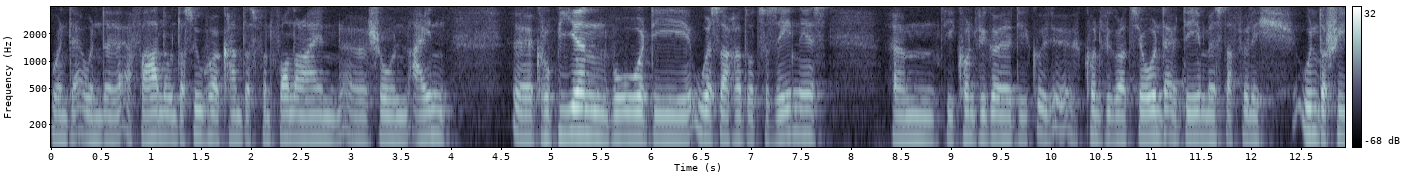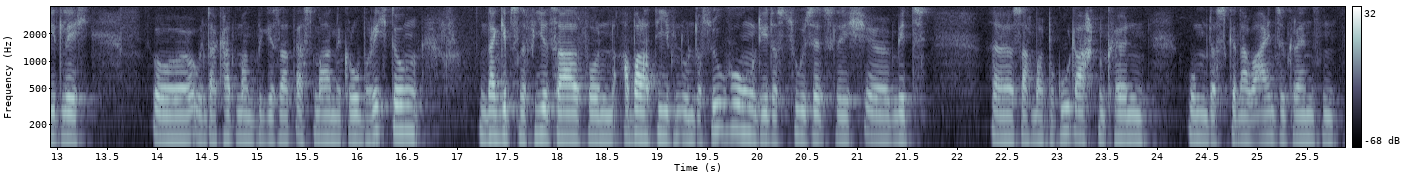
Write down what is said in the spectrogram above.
und der, und der erfahrene Untersucher kann das von vornherein äh, schon eingruppieren, wo die Ursache dort zu sehen ist. Ähm, die, Konfigur die Konfiguration der Ödeme ist da völlig unterschiedlich. Uh, und da hat man, wie gesagt, erstmal eine grobe Richtung. Und dann gibt es eine Vielzahl von apparativen Untersuchungen, die das zusätzlich äh, mit äh, sag mal, begutachten können, um das genauer einzugrenzen äh,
